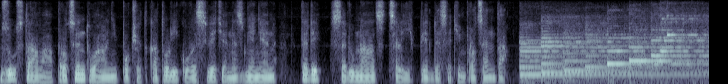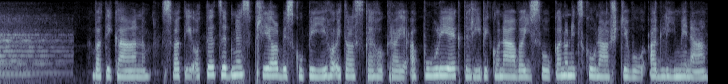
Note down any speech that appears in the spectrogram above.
zůstává procentuální počet katolíků ve světě nezměněn, tedy 17,5% Vatikán. Svatý otec dnes přijal biskupy jeho italského kraje Apulie, kteří vykonávají svou kanonickou návštěvu ad limina.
